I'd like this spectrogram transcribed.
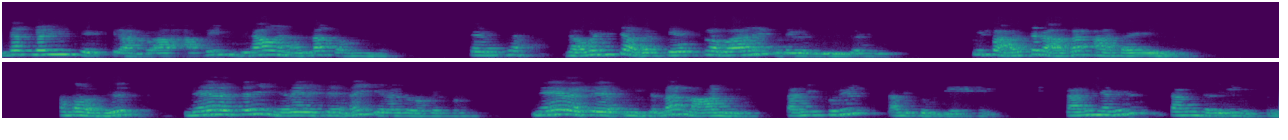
இடங்களையும் கேட்கிறாங்களா? அப்படின்னு வினாவை நல்லா கவனிங்க. சரிங்களா? கவனித்து அவர் கேட்கிறவாறு விடையெழுதுங்கள் இப்ப அடுத்ததாக அதை அதாவது நேரத்தை நிறையசேனை இரண்டு வகைப்படும். நேரத்தை அப்படின்னு சொன்னா நான்கு. தனிக்குறில் தனிக்குறி இருக்கு தனிநடில் தனிநடில் இருக்கு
